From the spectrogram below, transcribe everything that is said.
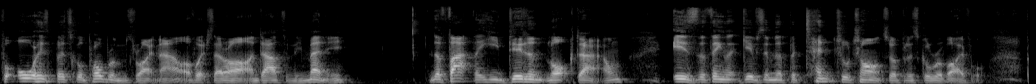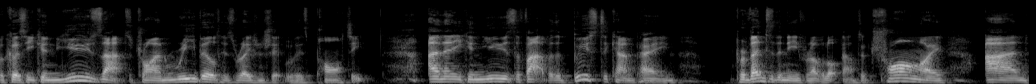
for all his political problems right now, of which there are undoubtedly many, the fact that he didn't lock down is the thing that gives him the potential chance of a political revival because he can use that to try and rebuild his relationship with his party. And then he can use the fact that the booster campaign prevented the need for another lockdown to try and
